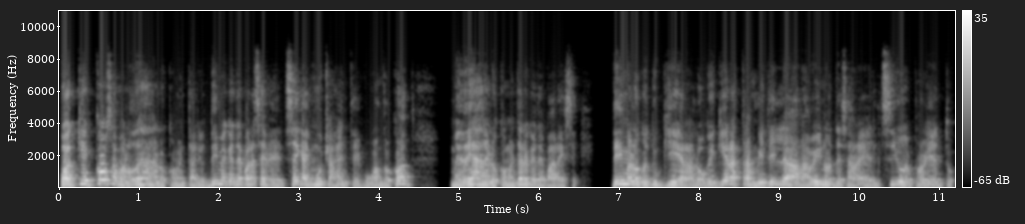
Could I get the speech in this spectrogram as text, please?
Cualquier cosa me lo dejas en los comentarios. Dime qué te parece. Sé que hay mucha gente jugando COD. Me dejas en los comentarios qué te parece. Dime lo que tú quieras, lo que quieras transmitirle a Lavino, el, CEO del proyecto,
